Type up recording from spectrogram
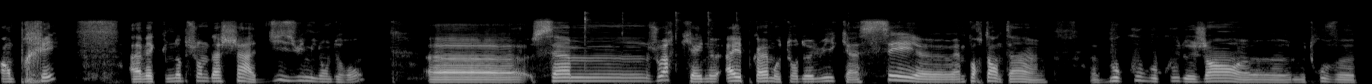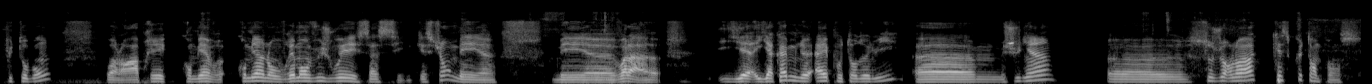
en prêt, avec une option d'achat à 18 millions d'euros. Euh, c'est un joueur qui a une hype quand même autour de lui qui est assez euh, importante. Hein. Beaucoup, beaucoup de gens euh, le trouvent plutôt bon. Bon, alors après, combien, combien l'ont vraiment vu jouer, ça c'est une question, mais, mais voilà, il y, a, il y, a, quand même une hype autour de lui. Julien, ce joueur-là, qu'est-ce que tu en penses?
